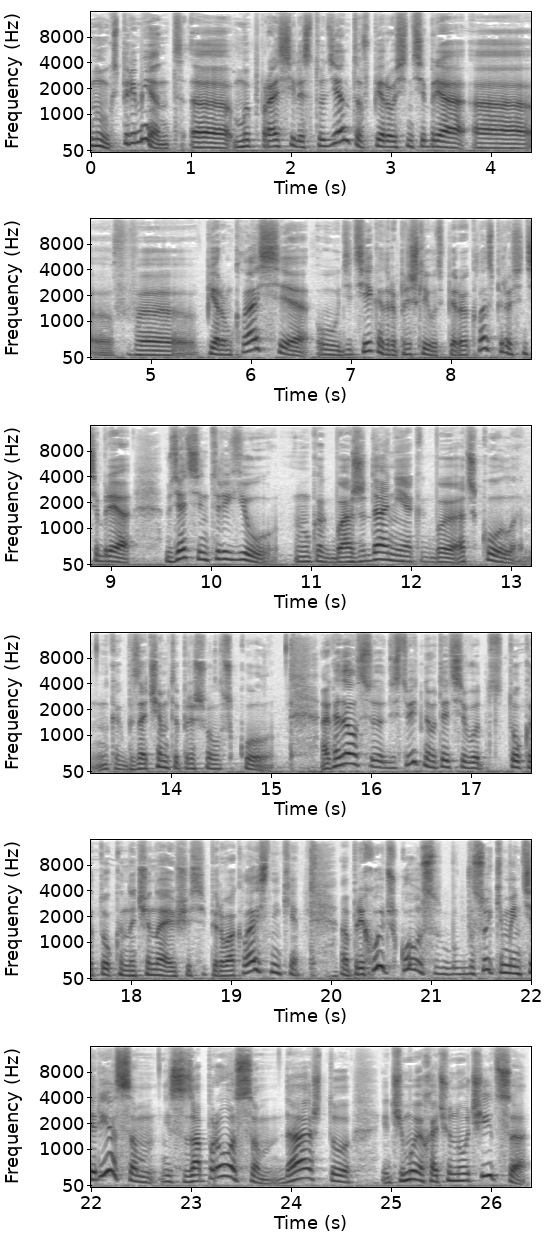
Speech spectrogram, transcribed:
ну, эксперимент. Э, мы попросили студентов 1 сентября э, в первом классе у детей, которые пришли вот в первый класс 1 сентября, взять интервью, ну, как бы ожидание как бы от школы, ну, как бы зачем ты пришел в школу. Оказалось, действительно, вот эти вот только-только начинающиеся первоклассники приходят в школу с высоким интересом и с запросом, да, что чему я хочу научиться,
